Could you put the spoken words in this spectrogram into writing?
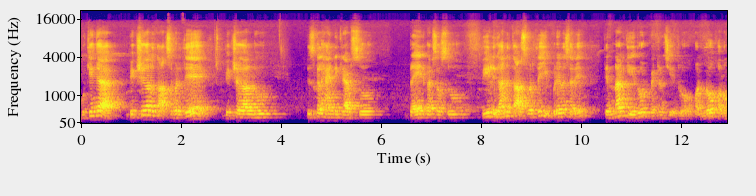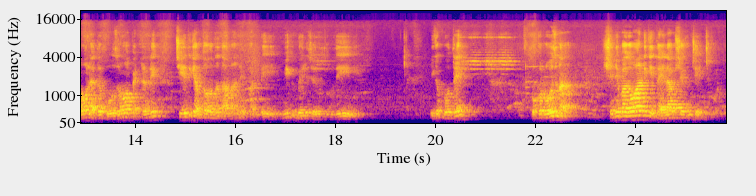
ముఖ్యంగా భిక్షగాళ్ళు దాచబెడితే భిక్షగాళ్ళు ఫిజికల్ హ్యాండిక్రాఫ్ట్స్ బ్రెయిన్ పెర్సన్స్ వీళ్ళు కానీ తారసపడితే ఎప్పుడైనా సరే తినడానికి ఏదో ఒకటి పెట్టండి చేతిలో. పండో పొలమో లేకపోతే భోజనమో పెట్టండి. చేతికి ఎంతో కొంత దానాన్ని ఇవ్వండి. మీకు మేలు జరుగుతుంది. ఇకపోతే ఒక రోజున శని భగవానికి తైలాభిషేకం చేయించుకోండి.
